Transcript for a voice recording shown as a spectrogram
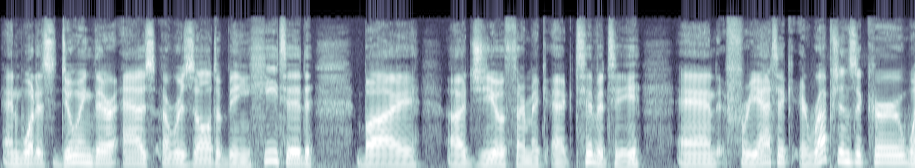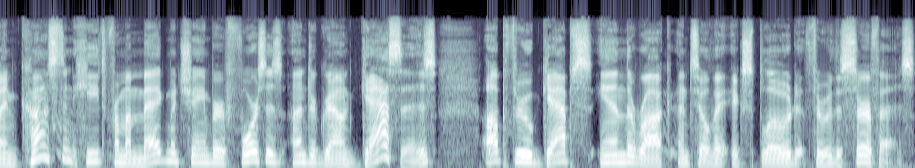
and what it's doing there as a result of being heated by uh, geothermic activity. And phreatic eruptions occur when constant heat from a magma chamber forces underground gases up through gaps in the rock until they explode through the surface.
